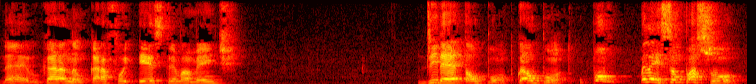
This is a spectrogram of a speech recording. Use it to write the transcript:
né, o cara não, o cara foi extremamente direto ao ponto. Qual é o ponto? O povo, eleição passou.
